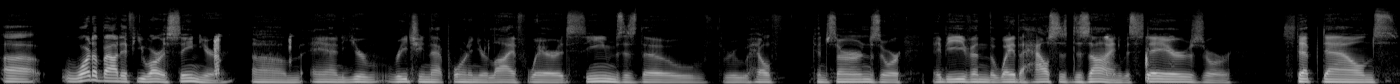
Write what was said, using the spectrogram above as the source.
uh, what about if you are a senior um, and you're reaching that point in your life where it seems as though through health concerns or maybe even the way the house is designed with stairs or step downs,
